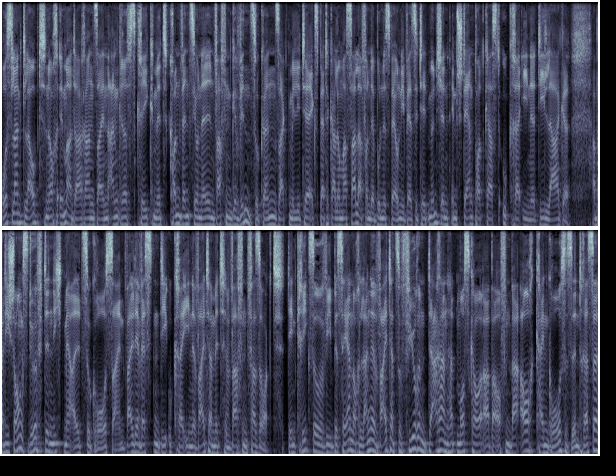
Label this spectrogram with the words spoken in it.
Russland glaubt noch immer daran, seinen Angriffskrieg mit konventionellen Waffen gewinnen zu können, sagt Militärexperte Carlo Massala von der Bundeswehr-Universität München im Stern-Podcast Ukraine die Lage. Aber die Chance dürfte nicht mehr allzu groß sein, weil der Westen die Ukraine weiter mit Waffen versorgt. Den Krieg so wie bisher noch lange weiterzuführen, daran hat Moskau aber offenbar auch kein großes Interesse.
